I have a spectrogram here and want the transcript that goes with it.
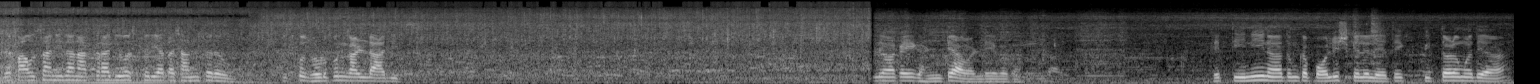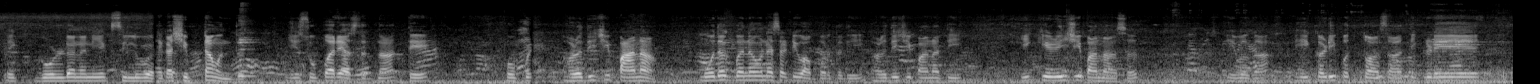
अरे पावसा निदान अकरा दिवस तरी आता शांत राहू. इतकं झोडपून काढलं आधीच. तेव्हा काही घंटे आवडले हे बघा. हे तिन्ही ना तुमका पॉलिश केलेले आहेत. एक पितळमध्ये हा एक गोल्डन आणि एक सिल्वर. एका शिपटा म्हणतात जी सुपारी असतात ना ते पोपळी हळदीची पाना मोदक बनवण्यासाठी वापरतात ही. हळदीची पाना ती. ही केळीची पानं असत. हे बघा ही कढीपत्तो असा तिकडे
